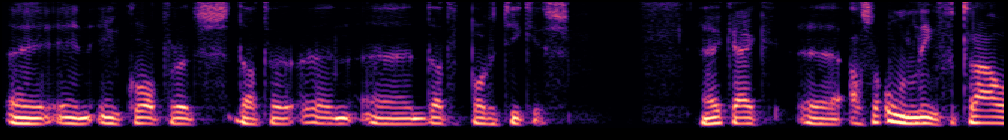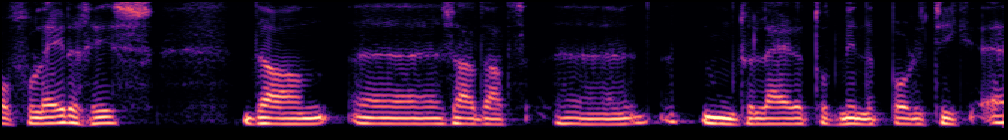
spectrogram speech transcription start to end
eh, in, in corporates dat er, een, eh, dat er politiek is. Hè, kijk, eh, als er onderling vertrouwen volledig is, dan eh, zou dat eh, moeten leiden tot minder politiek. Eh,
